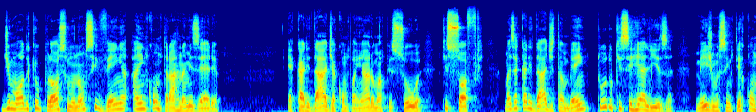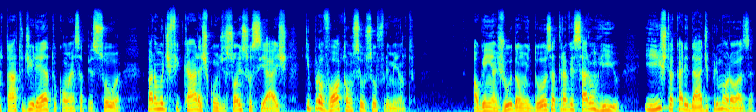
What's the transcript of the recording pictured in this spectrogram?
de modo que o próximo não se venha a encontrar na miséria. É caridade acompanhar uma pessoa que sofre, mas é caridade também tudo que se realiza, mesmo sem ter contato direto com essa pessoa, para modificar as condições sociais que provocam seu sofrimento. Alguém ajuda um idoso a atravessar um rio e isto é caridade primorosa.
